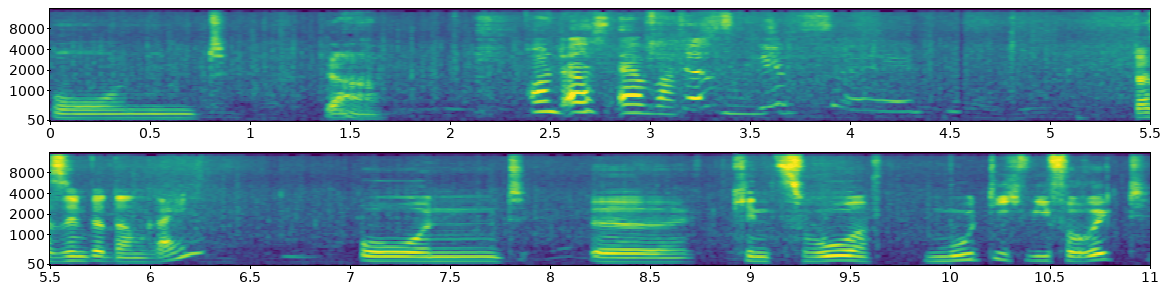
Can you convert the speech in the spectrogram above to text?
Und ja, Und aus Erwachsenen. da sind wir dann rein. Und äh, Kind 2 mutig wie verrückt.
